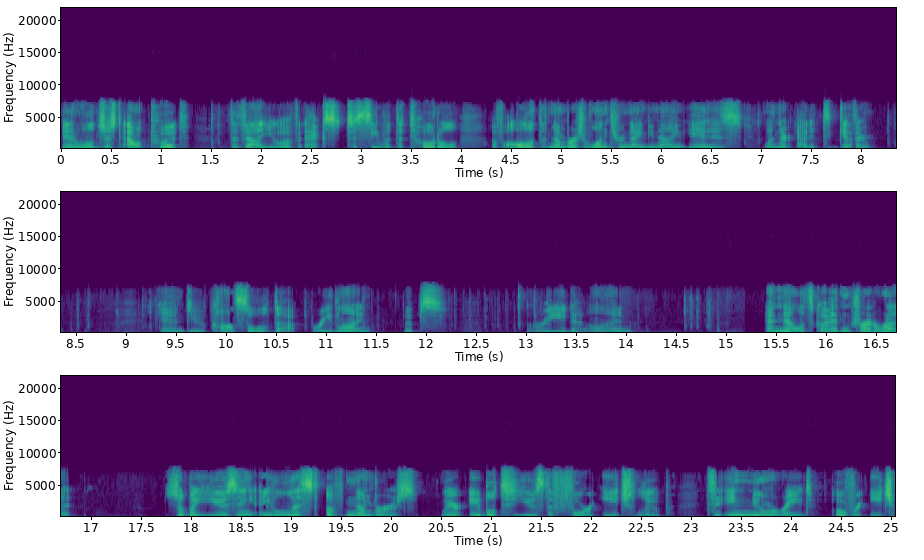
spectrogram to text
And we'll just output the value of x to see what the total of all of the numbers 1 through 99 is when they're added together. And do console.readline. Oops read line. And now let's go ahead and try to run it. So by using a list of numbers, we are able to use the for each loop to enumerate over each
